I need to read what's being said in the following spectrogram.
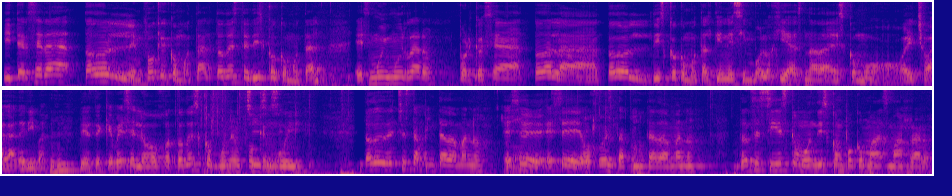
Y tercera, todo el enfoque como tal, todo este disco como tal, es muy muy raro. Porque, o sea, toda la, todo el disco como tal tiene simbologías, nada es como hecho a la deriva. Desde que ves el ojo, todo es como un enfoque Sí, sí, sí. muy... Todo de hecho está pintado a mano. Ese, ese ojo está pintado a mano. Entonces sí es como un disco un poco más, más raro.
